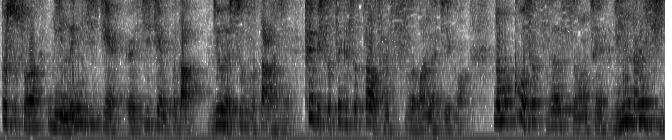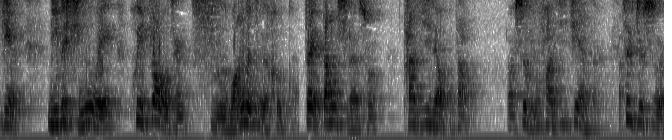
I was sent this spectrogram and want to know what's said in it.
不是说你能意见而意见不到，因为疏忽大意，特别是这个是造成死亡的结果。那么过失致人死亡罪，应当意见你的行为会造成死亡的这个后果，在当时来说，他意料不到啊，是无法预见的。这就是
